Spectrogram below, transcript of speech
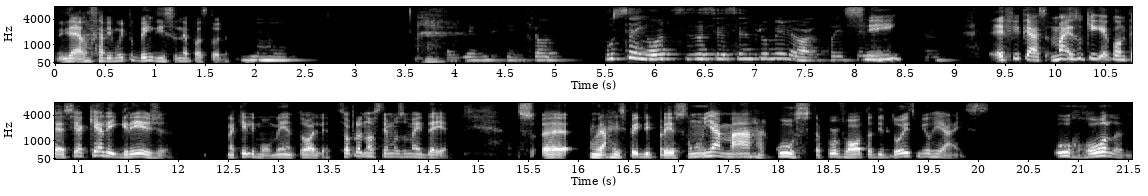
e ela sabe muito bem disso, né, pastora? Uhum. Que o, o Senhor precisa ser sempre o melhor, Sim, eficaz. Mas o que, que acontece? Aquela igreja, naquele momento, olha, só para nós termos uma ideia, é, a respeito de preço, um Yamaha custa por volta de dois mil reais. O Roland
